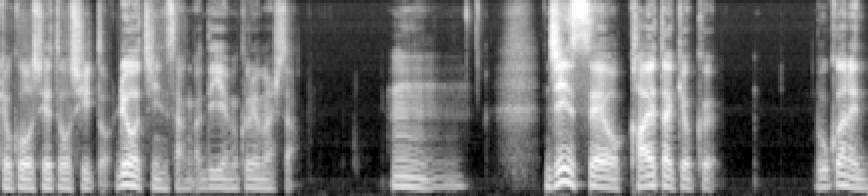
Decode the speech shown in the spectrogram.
曲を教えてほしいと、りょうちんさんが DM くれました。うん。人生を変えた曲。僕はね、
